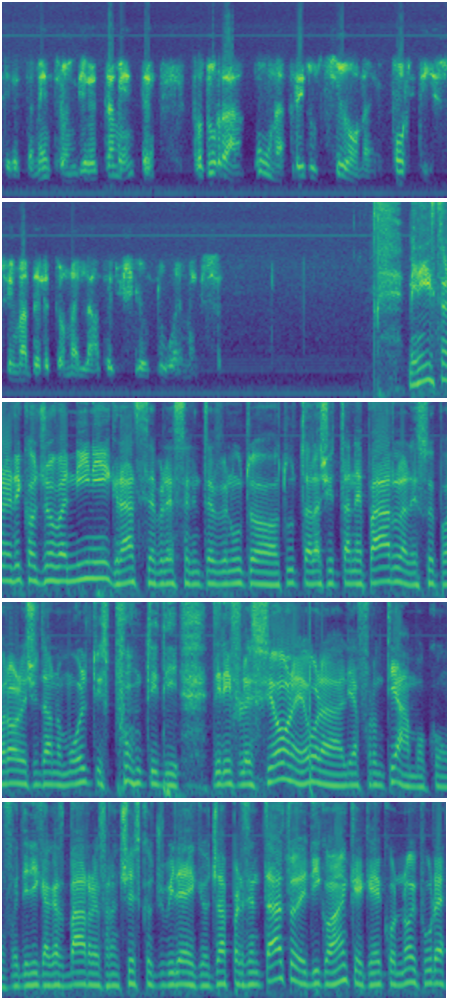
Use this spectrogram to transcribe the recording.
direttamente o indirettamente produrrà una riduzione fortissima delle tonnellate di CO2 emesse. Ministro Enrico Giovannini, grazie per essere intervenuto Tutta la città ne parla, le sue parole ci danno molti spunti di, di riflessione ora li affrontiamo con Federica Gasbarro e Francesco Giubilei che ho già presentato e dico anche che è con noi pure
